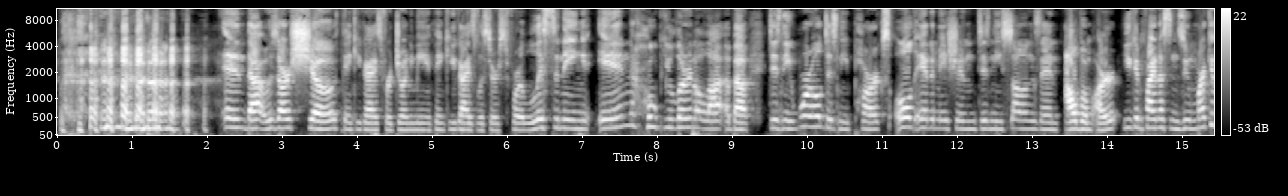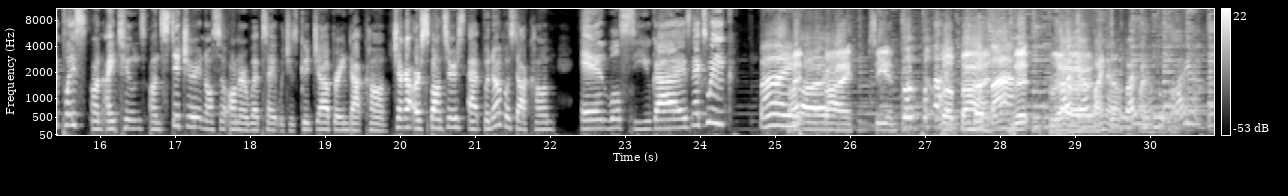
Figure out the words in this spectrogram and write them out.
and that was our show. Thank you guys for joining me, and thank you guys, listeners, for listening in. Hope you learned a lot about Disney World, Disney parks, old animation, Disney songs, and album art. You can find us in Zune Marketplace, on iTunes, on Stitcher, and also on our website, which is goodjobbrain.com. Check out our sponsors at bonobos.com, and we'll see you guys next week. Bye. Bye. Bye. See you. Bye. Bye. Bye-bye. Bye. Bye now. Bye. Bye now. Bye.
